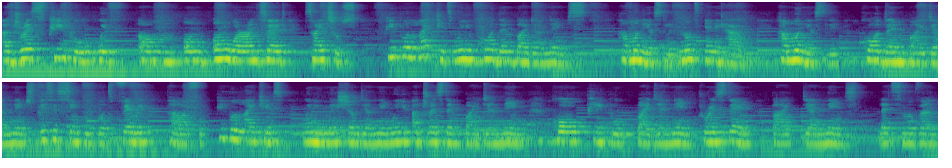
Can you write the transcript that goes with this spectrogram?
address people with um, un unwarranted titles. People like it when you call them by their names, harmoniously, not anyhow, harmoniously. Call them by their names. This is simple but very powerful. People like it when you mention their name, when you address them by their name. Call people by their name, praise them by their names. Let's move on.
